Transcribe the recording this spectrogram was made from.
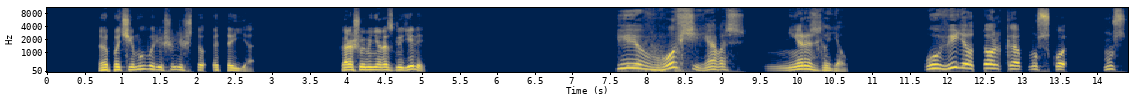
— А почему вы решили, что это я? Хорошо меня разглядели? И вовсе я вас не разглядел. Увидел только мужской, муж,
